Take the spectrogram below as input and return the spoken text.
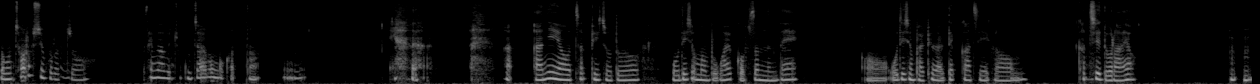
너무 철없이 굴었죠. 생각이 조금 짧은 것 같다. 아, 아니에요. 어차피 저도 오디션만 보고 할 거 없었는데, 어, 오디션 발표 날 때까지 그럼 같이 놀아요. 음, 음.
